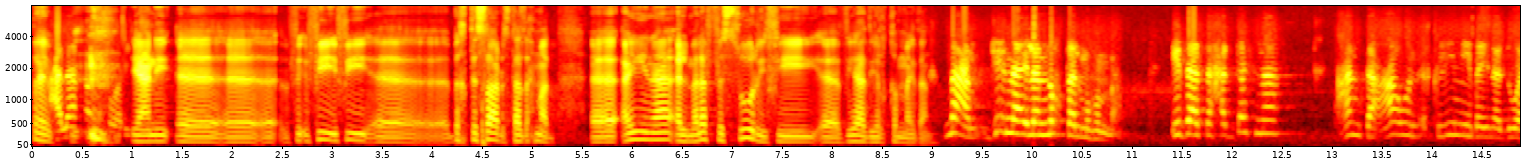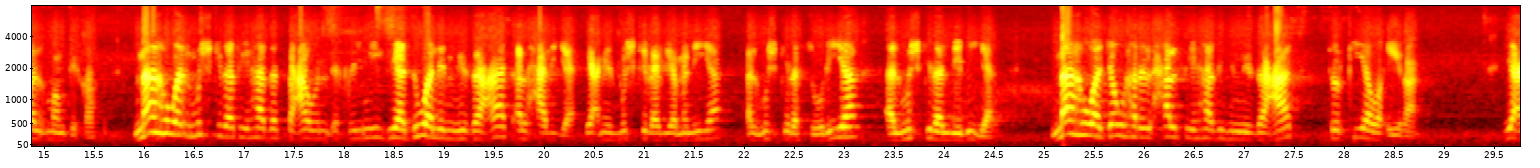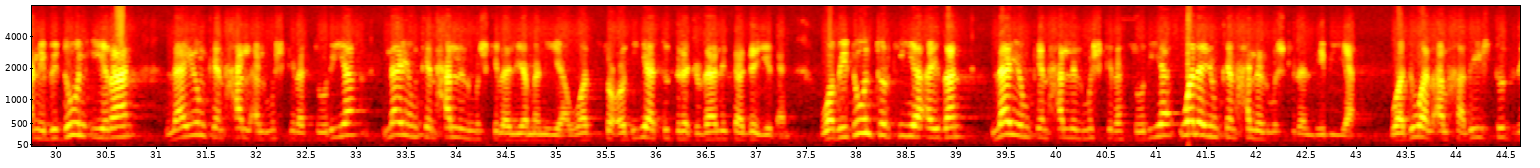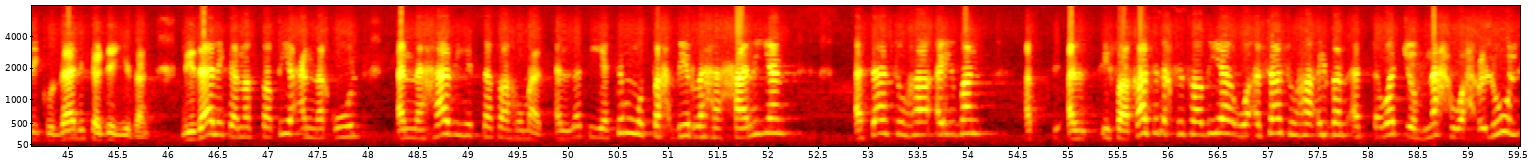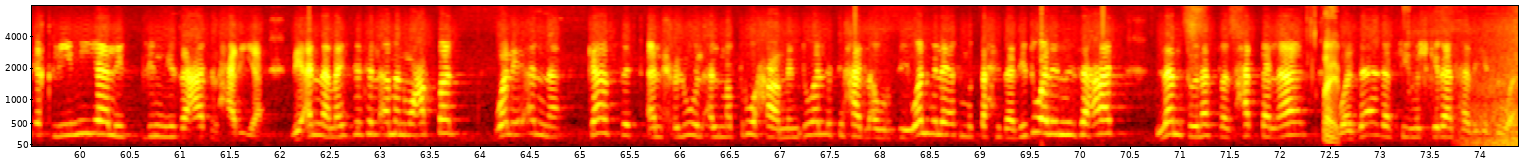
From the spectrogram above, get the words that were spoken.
طيب يعني آآ آآ في في آآ باختصار أستاذ أحمد آآ أين الملف السوري في في هذه القمة إذًا؟ نعم جئنا إلى النقطة المهمة. إذا تحدثنا عن تعاون إقليمي بين دول المنطقة ما هو المشكلة في هذا التعاون الإقليمي؟ هي دول النزاعات الحالية يعني المشكلة اليمنية المشكلة السورية المشكلة الليبية. ما هو جوهر الحل في هذه النزاعات؟ تركيا وإيران. يعني بدون إيران لا يمكن حل المشكلة السورية لا يمكن حل المشكلة اليمنية والسعودية تدرك ذلك جيدا. وبدون تركيا أيضا لا يمكن حل المشكلة السورية ولا يمكن حل المشكلة الليبية. ودول الخليج تدرك ذلك جيدا. لذلك نستطيع أن نقول أن هذه التفاهمات التي يتم التحضير لها حاليا أساسها أيضا الاتفاقات الاقتصادية وأساسها أيضا التوجه نحو حلول إقليمية للنزاعات الحالية لأن مجلس الأمن معطل ولأن كافة الحلول المطروحة من دول الاتحاد الأوروبي والولايات المتحدة لدول النزاعات لم تنفذ حتى الآن طيب. وزادت في مشكلات هذه الدول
